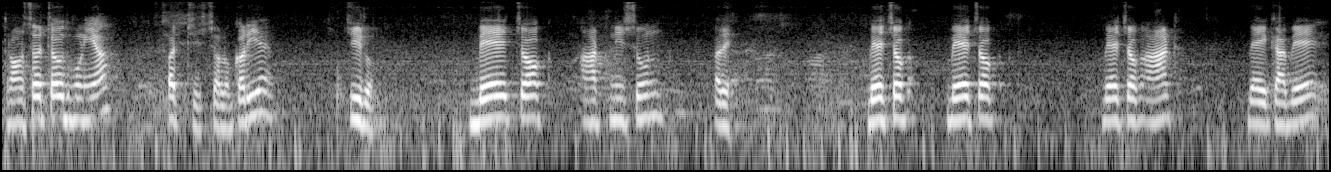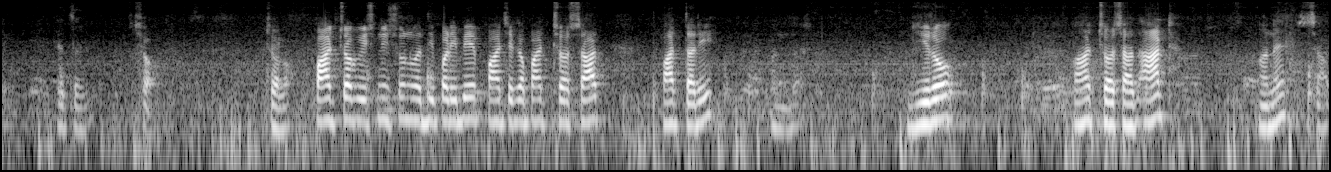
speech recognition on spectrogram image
ત્રણસો ચૌદ ગુણ્યા પચીસ ચલો કરીએ જીરો બે ચોક આઠની શૂન અરે બે ચોક બે ચોક બે ચોક આઠ બે એકા બે એ તો છ ચલો પાંચ ચોક વીસની શૂન વધી પડી બે પાંચ એકા પાંચ છ સાત પાંચ તરી પંદર જીરો પાંચ છ સાત આઠ અને સાત.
